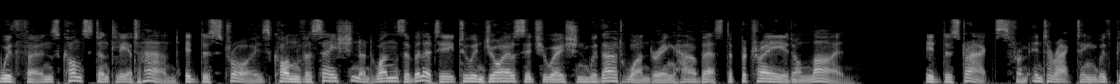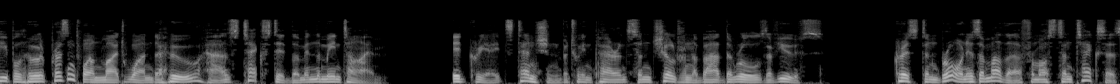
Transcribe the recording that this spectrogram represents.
With phones constantly at hand, it destroys conversation and one's ability to enjoy a situation without wondering how best to portray it online. It distracts from interacting with people who are present. One might wonder who has texted them in the meantime. It creates tension between parents and children about the rules of use. Kristen Braun is a mother from Austin, Texas,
